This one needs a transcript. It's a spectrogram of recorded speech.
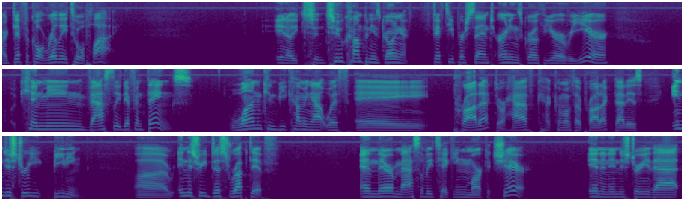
are difficult really to apply. You know, two companies growing at 50% earnings growth year over year can mean vastly different things. One can be coming out with a product or have come up with a product that is industry beating, uh, industry disruptive and they're massively taking market share in an industry that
